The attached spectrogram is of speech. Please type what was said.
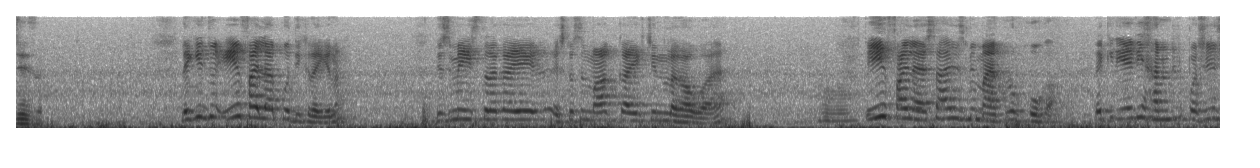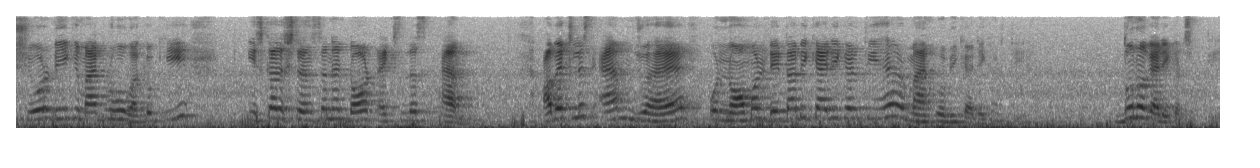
जी सर लेकिन जो ए फ़ाइल आपको दिख रही है ना जिसमें इस तरह का ये स्पेशल मार्क का एक चिन्ह लगा हुआ है तो ये फ़ाइल ऐसा है जिसमें माइक्रो होगा। लेकिन ये भी हंड्रेड परसेंट श्योर नहीं कि माइक्रो होगा क्योंकि इसका एक्सटेंशन है डॉट एक्सलेस एम अब एक्सलेस एम जो है वो नॉर्मल डेटा भी कैरी करती है और माइक्रो भी कैरी करती है। दोनों कैरी कर सकती है।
